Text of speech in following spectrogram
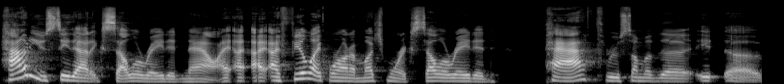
How do you see that accelerated now? I, I, I feel like we're on a much more accelerated path through some of the uh,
